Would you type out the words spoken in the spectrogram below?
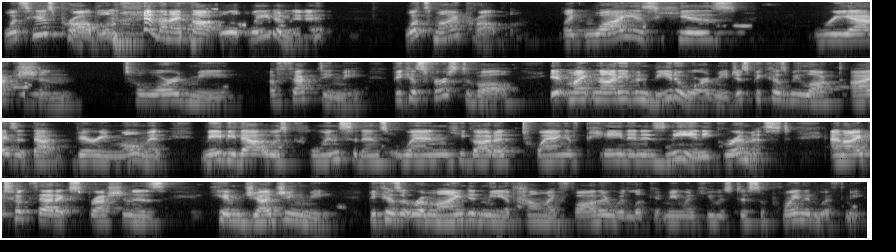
what's his problem? And then I thought, well, wait a minute, what's my problem? Like, why is his reaction toward me affecting me? Because, first of all, it might not even be toward me just because we locked eyes at that very moment. Maybe that was coincidence when he got a twang of pain in his knee and he grimaced. And I took that expression as him judging me because it reminded me of how my father would look at me when he was disappointed with me.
